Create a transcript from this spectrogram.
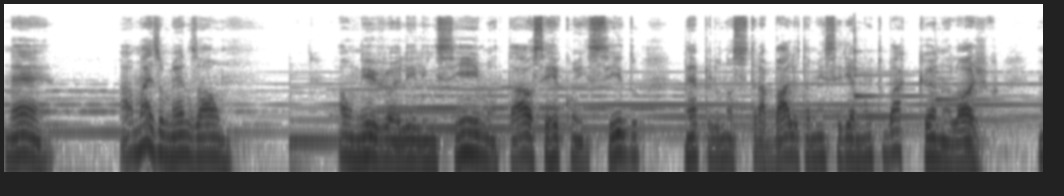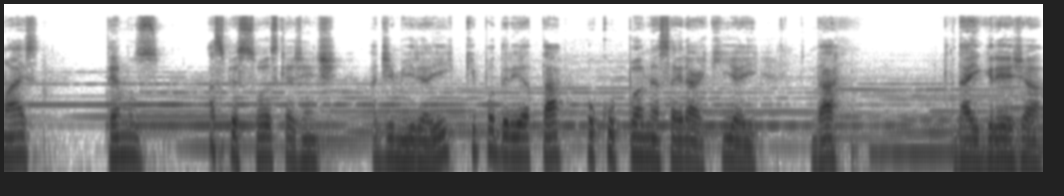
né, a mais ou menos a um, a um nível ali, ali em cima, tal, ser reconhecido, né, pelo nosso trabalho também seria muito bacana, lógico. Mas temos as pessoas que a gente admira aí que poderia estar tá ocupando essa hierarquia aí da da igreja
